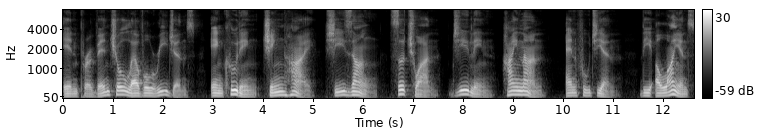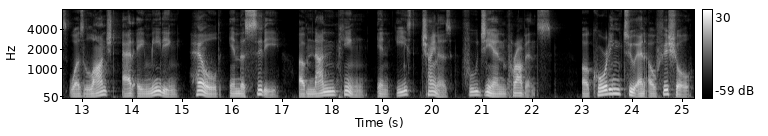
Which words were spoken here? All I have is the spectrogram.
in provincial level regions, including Qinghai, Xizang, Sichuan, Jilin, Hainan, and Fujian. The alliance was launched at a meeting held in the city of Nanping in East China's Fujian province. According to an official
